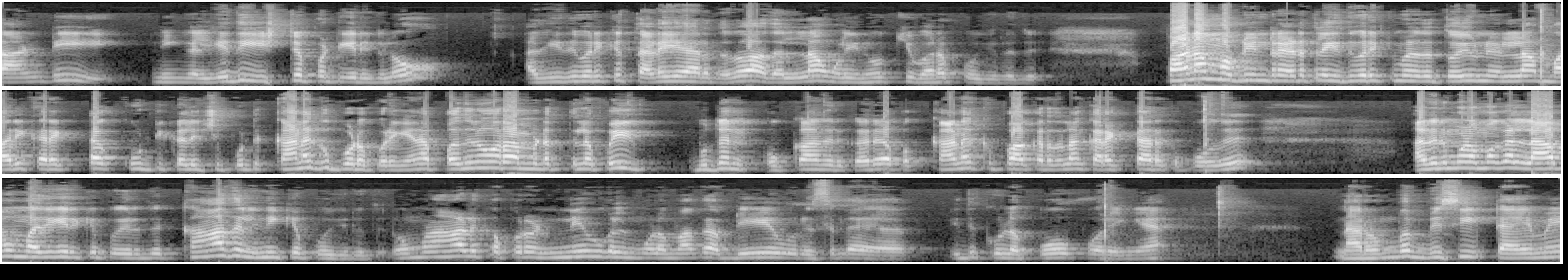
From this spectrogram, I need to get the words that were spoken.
தாண்டி நீங்கள் எது இஷ்டப்பட்டீர்களோ அது இது வரைக்கும் தடையா இருந்ததோ அதெல்லாம் உங்களை நோக்கி வரப்போகிறது. பணம் அப்படின்ற இடத்துல இது வரைக்கும் இருந்த தொய்வு எல்லாம் மாதிரி கரெக்டாக கூட்டி கழிச்சு போட்டு கணக்கு போட போறீங்க. ஏன்னா பதினோராம் இடத்துல போய் புதன் உட்காந்துருக்காரு அப்போ கணக்கு பார்க்கறதெல்லாம் கரெக்டாக இருக்க போகுது. அதன் மூலமாக லாபம் அதிகரிக்க போயிருது காதல் இணைக்க போகிறது. ரொம்ப நாளுக்கு அப்புறம் நினைவுகள் மூலமாக அப்படியே ஒரு சில இதுக்குள்ளே போக போகிறீங்க நான் ரொம்ப பிஸி டைமே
